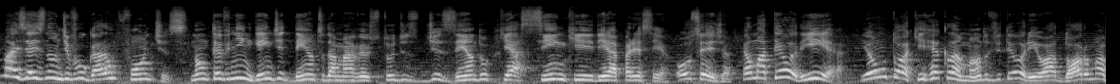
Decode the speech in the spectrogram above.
Mas eles não divulgaram fontes. Não teve ninguém de dentro da Marvel Studios dizendo que é assim que iria aparecer. Ou seja, é uma teoria. E eu não tô aqui reclamando de teoria, eu adoro uma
